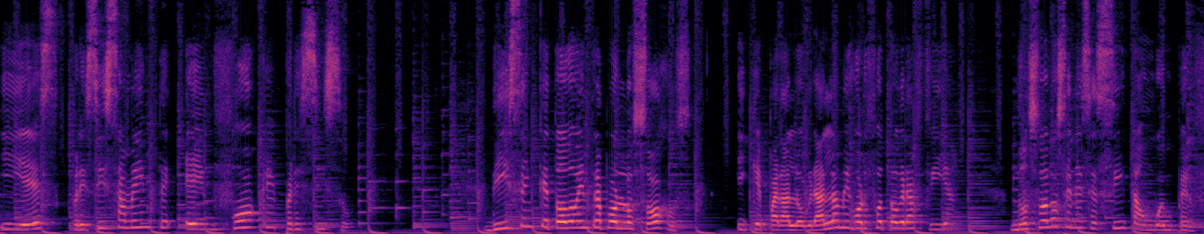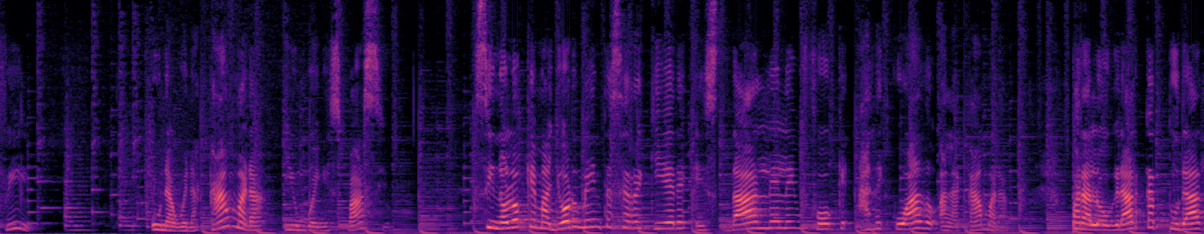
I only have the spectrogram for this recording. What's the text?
y es precisamente enfoque preciso. Dicen que todo entra por los ojos y que para lograr la mejor fotografía no solo se necesita un buen perfil, una buena cámara y un buen espacio, sino lo que mayormente se requiere es darle el enfoque adecuado a la cámara para lograr capturar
